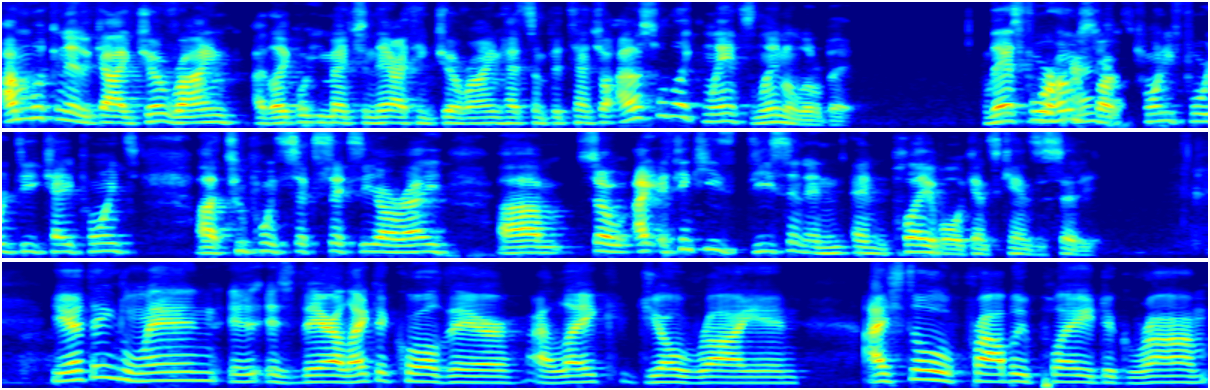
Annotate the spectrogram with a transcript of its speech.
I'm looking at a guy, Joe Ryan. I like what you mentioned there. I think Joe Ryan has some potential. I also like Lance Lynn a little bit. Last four okay. home starts, 24 DK points, uh, 2.66 ERA. Um, so I, I, think he's decent and, and playable against Kansas City. Yeah, I think Lynn is, is, there. I like the call there. I like Joe Ryan. I still probably play DeGrom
